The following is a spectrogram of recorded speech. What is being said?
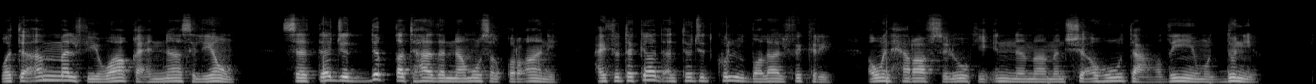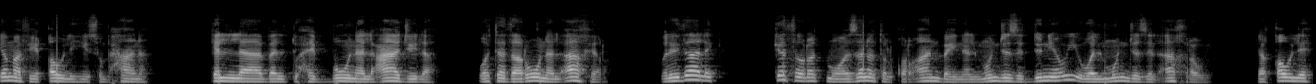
وتأمل في واقع الناس اليوم. ستجد دقة هذا الناموس القرآني حيث تكاد أن تجد كل ضلال فكري أو انحراف سلوكي إنما منشأه تعظيم الدنيا كما في قوله سبحانه كلا بل تحبون العاجلة وتذرون الآخرة ولذلك كثرت موازنة القرآن بين المنجز الدنيوي والمنجز الآخروي كقوله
